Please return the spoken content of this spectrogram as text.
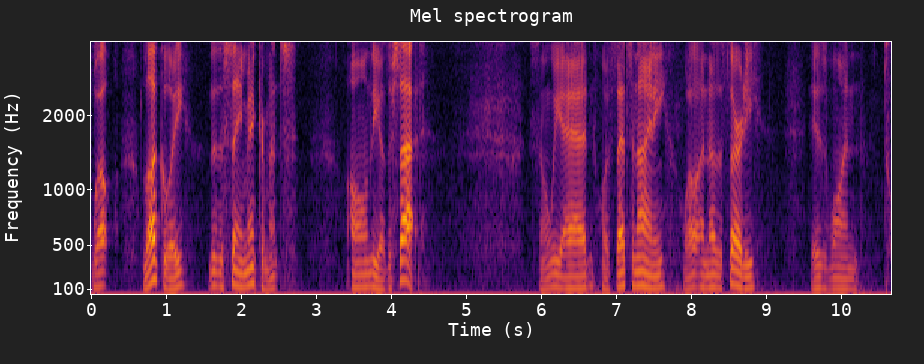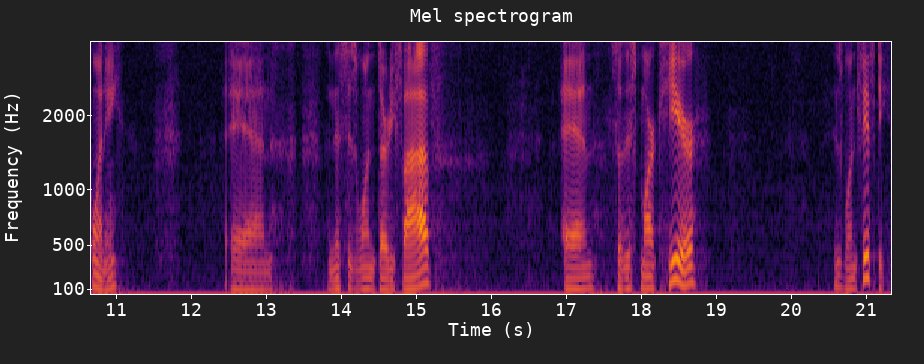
Well, luckily, they're the same increments on the other side. So we add, well, if that's 90, well, another 30 is 120 and and this is 135 and so this mark here is 150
